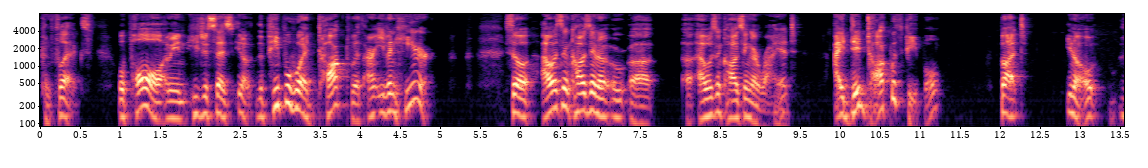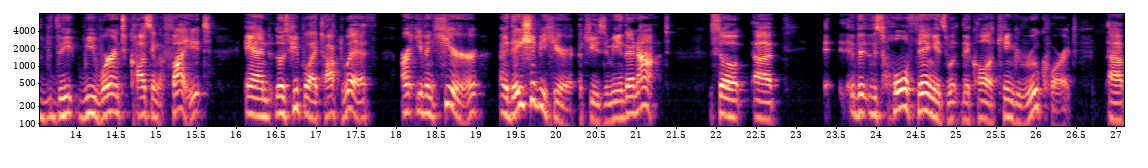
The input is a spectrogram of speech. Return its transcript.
conflicts. Well paul i mean he just says you know the people who i talked with aren't even here. So i wasn't causing a uh, uh, i wasn't causing a riot. I did talk with people but you know, the we weren't causing a fight, and those people I talked with aren't even here. Mean, they should be here accusing me, and they're not. So uh, th- this whole thing is what they call a kangaroo court. Uh,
